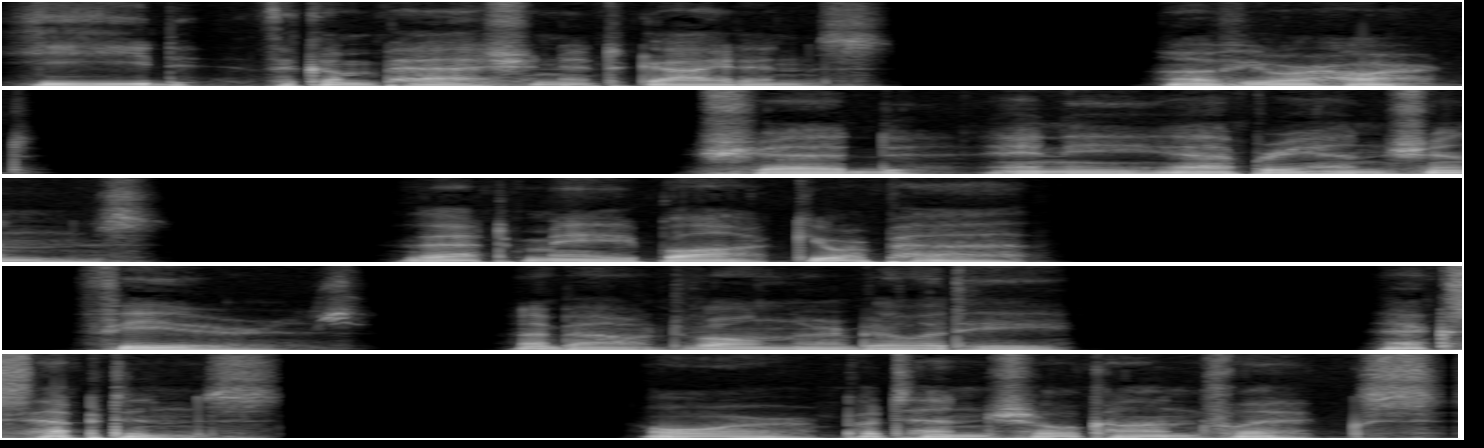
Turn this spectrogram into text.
Heed the compassionate guidance of your heart. Shed any apprehensions that may block your path, fears about vulnerability, acceptance, or potential conflicts.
